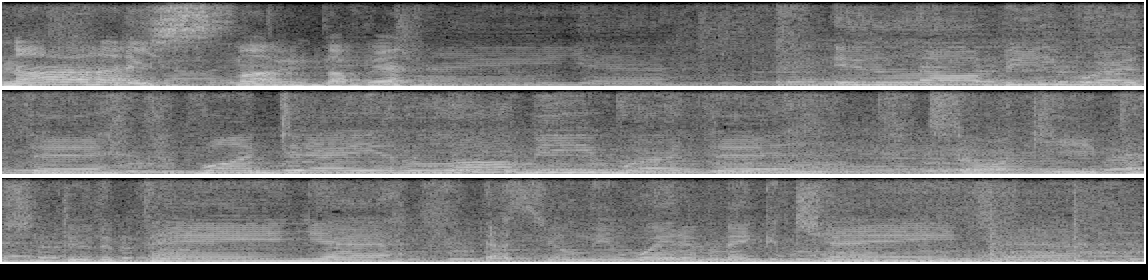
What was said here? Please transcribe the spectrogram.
Nice, mantap ya. It'll all be worth it. One day it'll all be worth it. So I keep pushing through the pain, yeah. That's the only way to make a change, yeah.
